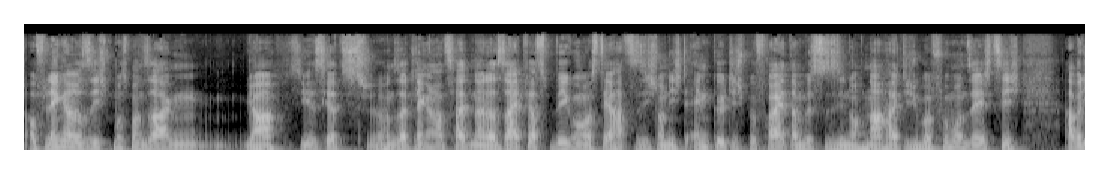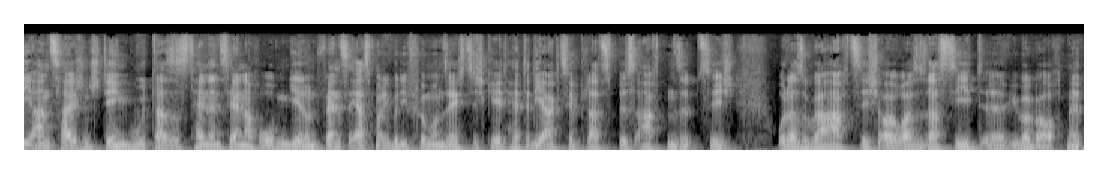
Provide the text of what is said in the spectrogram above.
Auf längere Sicht muss man sagen, ja, sie ist jetzt schon seit längerer Zeit in einer Seitwärtsbewegung, aus der hat sie sich noch nicht endgültig befreit, da müsste sie noch nachhaltig über 65, aber die Anzeichen stehen gut, dass es tendenziell nach oben geht und wenn es erstmal über die 65 geht, hätte die Aktie Platz bis 78 oder sogar 80 Euro, also das sieht äh, übergeordnet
